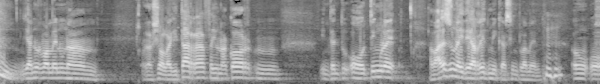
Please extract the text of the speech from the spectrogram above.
hi ha normalment una... Això, la guitarra, faig un acord, mm, intento... O tinc una... A vegades és una idea rítmica, simplement. o, o,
